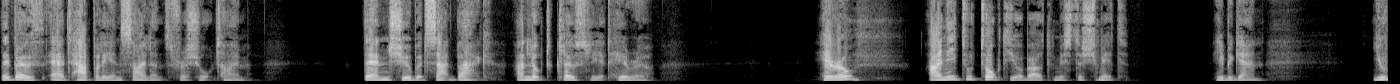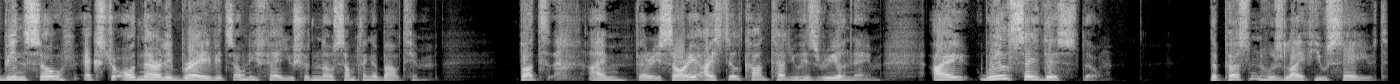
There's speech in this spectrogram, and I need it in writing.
They both ate happily in silence for a short time. Then Schubert sat back and looked closely at Hiro. Hiro, I need to talk to you about Mr. Schmidt, he began. You've been so extraordinarily brave, it's only fair you should know something about him. But I'm very sorry, I still can't tell you his real name. I will say this, though. The person whose life you saved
